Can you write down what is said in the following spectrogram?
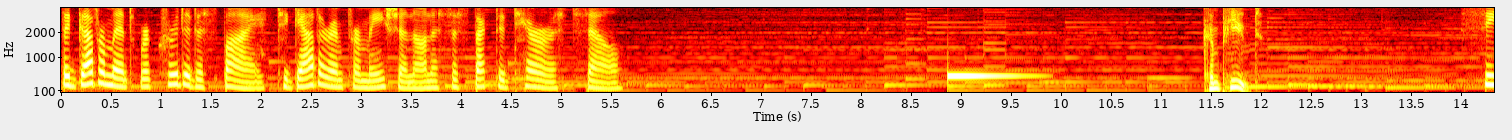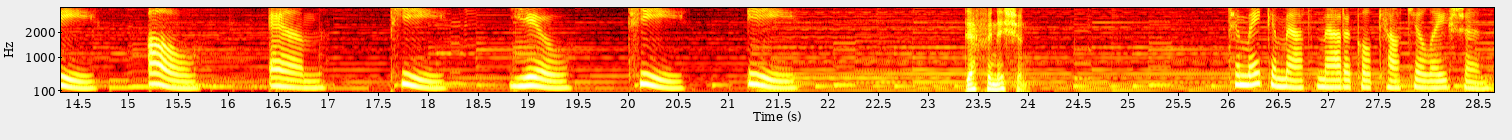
The government recruited a spy to gather information on a suspected terrorist cell. Compute. C O M P U T E Definition To make a mathematical calculation.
